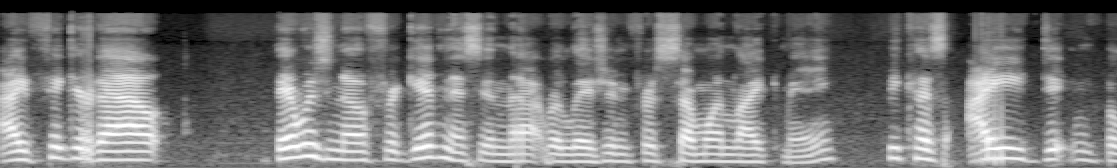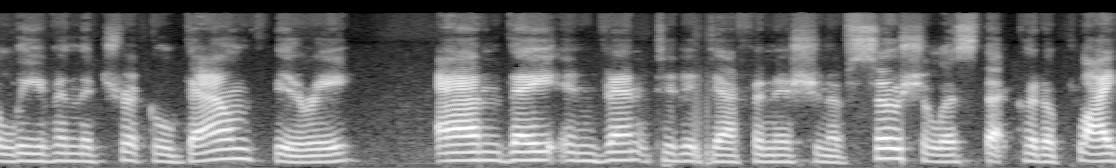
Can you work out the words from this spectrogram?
I figured out there was no forgiveness in that religion for someone like me because I didn't believe in the trickle down theory. And they invented a definition of socialist that could apply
